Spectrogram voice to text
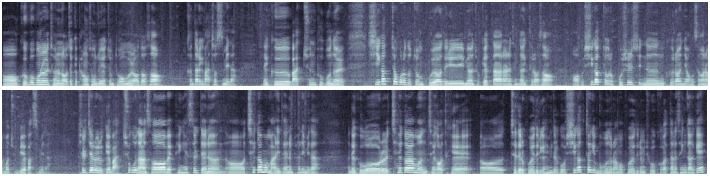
어, 그 부분을 저는 어저께 방송 중에 좀 도움을 얻어서 간단하게 맞췄습니다 네, 그 맞춘 부분을 시각적으로도 좀 보여드리면 좋겠다라는 생각이 들어서 어, 그 시각적으로 보실 수 있는 그런 영상을 한번 준비해 봤습니다. 실제로 이렇게 맞추고 나서 매핑 했을 때는 어, 체감은 많이 되는 편입니다. 근데 그거를 체감은 제가 어떻게 어, 제대로 보여드리기가 힘들고 시각적인 부분으로 한번 보여드리면 좋을 것 같다는 생각에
